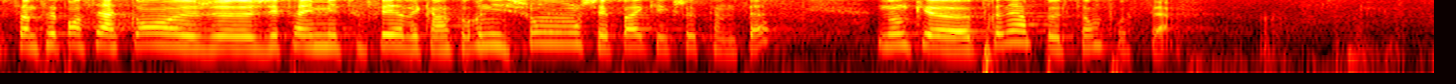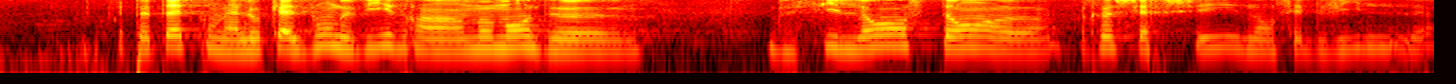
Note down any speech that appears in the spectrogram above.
ça me fait penser à quand j'ai failli m'étouffer avec un cornichon, je sais pas, quelque chose comme ça. Donc, prenez un peu de temps pour ça. Et peut-être qu'on a l'occasion de vivre un moment de, de silence tant euh, recherché dans cette ville.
